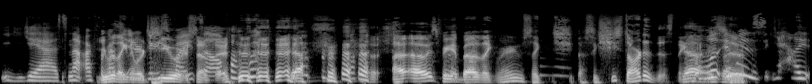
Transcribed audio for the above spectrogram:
Yes. Now I forgot You were like to number introduce two or myself. something. I, I always forget about it. Like Mary was like, she, I was like, she started this thing. Yeah, right? well, So- it was yeah. It,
